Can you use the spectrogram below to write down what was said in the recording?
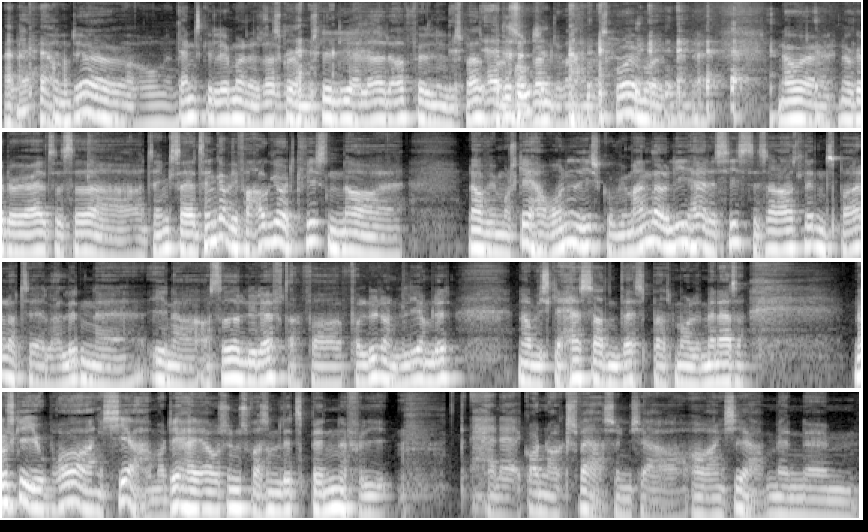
Malaga ja, men det er jo og, ganske limrende. Så skulle jeg måske lige have lavet et opfølgende spørgsmål ja, det på, hvem det var, han har scoret imod. Men, uh, nu, uh, nu kan du jo altid sidde og, og tænke. Så jeg tænker, vi får afgjort quizzen, når, uh, når vi måske har rundet Isco. Vi mangler jo lige her det sidste, så er der også lidt en spoiler til, eller lidt en, uh, en at, at sidde og lytte efter for, for lytterne lige om lidt, når vi skal have sådan det spørgsmål. Men altså, nu skal I jo prøve at arrangere ham, og det har jeg jo synes var sådan lidt spændende, fordi han er godt nok svær, synes jeg, at arrangere, men øhm,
